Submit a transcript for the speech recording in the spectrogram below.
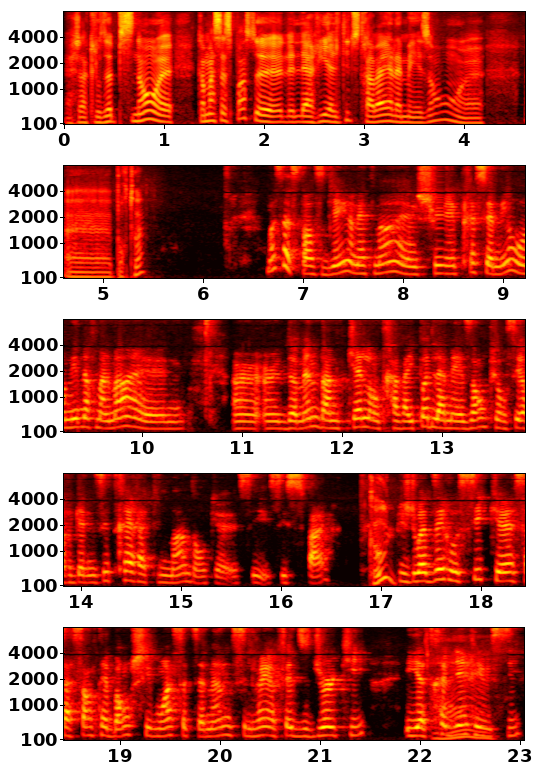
à chaque Puis sinon, comment ça se passe, la réalité du travail à la maison pour toi? Moi, ça se passe bien, honnêtement. Je suis impressionnée. On est normalement un, domaine dans lequel on ne travaille pas de la maison, puis on s'est organisé très rapidement, donc euh, c'est super. Cool. Puis je dois dire aussi que ça sentait bon chez moi cette semaine. Sylvain a fait du jerky et il a très bien oh. réussi.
